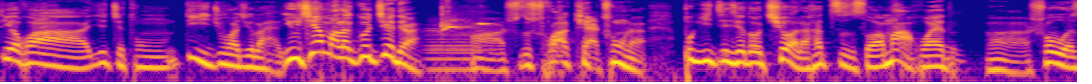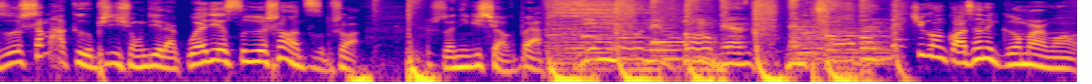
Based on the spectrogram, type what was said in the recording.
电话一接通，第一句话就来：“有钱吗？来给我借点啊！”说说话看冲了，不给借钱到呛了，还指桑骂槐的啊！说我是什么狗屁兄弟了，关键时候上指不上。说你给想个办法，就跟刚才那哥们儿嘛，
